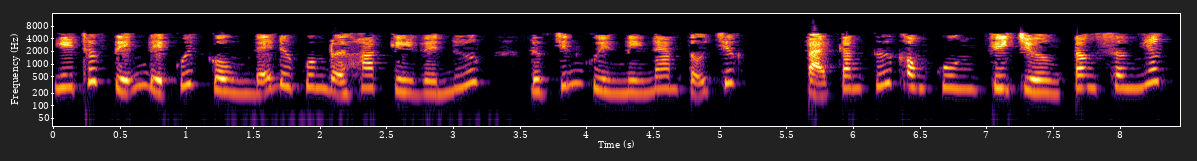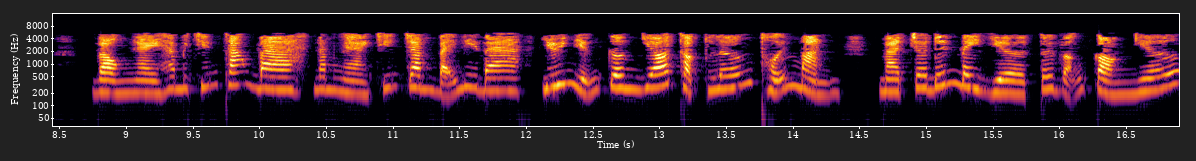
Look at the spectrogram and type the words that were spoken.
Nghi thức tiễn biệt cuối cùng để đưa quân đội Hoa Kỳ về nước được chính quyền miền Nam tổ chức tại căn cứ không quân phi trường Tân Sơn Nhất vào ngày 29 tháng 3 năm 1973 dưới những cơn gió thật lớn thổi mạnh mà cho đến bây giờ tôi vẫn còn nhớ.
